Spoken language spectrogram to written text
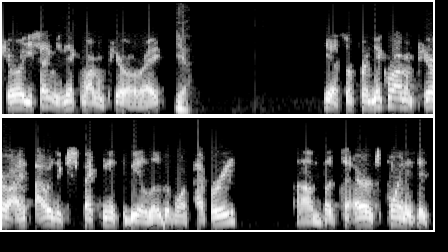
Puro. You said it was Nicaraguan Puro, right? Yeah. Yeah. So for Nicaraguan Puro, I, I was expecting it to be a little bit more peppery. Um, but to Eric's point, is it's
